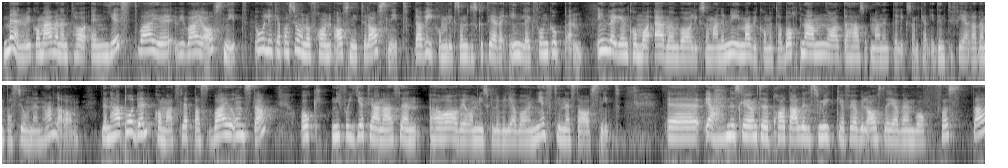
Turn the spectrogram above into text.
Men vi kommer även att ha en gäst varje, vid varje avsnitt. Olika personer från avsnitt till avsnitt. Där vi kommer liksom diskutera inlägg från gruppen. Inläggen kommer även vara liksom anonyma. Vi kommer ta bort namn och allt det här så att man inte liksom kan identifiera vem personen handlar om. Den här podden kommer att släppas varje onsdag. Och ni får jättegärna sen höra av er om ni skulle vilja vara en gäst till nästa avsnitt. Eh, ja, nu ska jag inte prata alldeles för mycket för jag vill avslöja vem vår första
